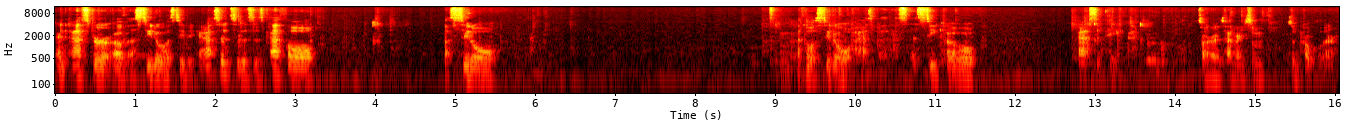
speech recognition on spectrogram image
an ester of acetoacetic acid. So this is ethyl acetyl ethyl acetyl aceto acetate. Sorry, I was having some some trouble there.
